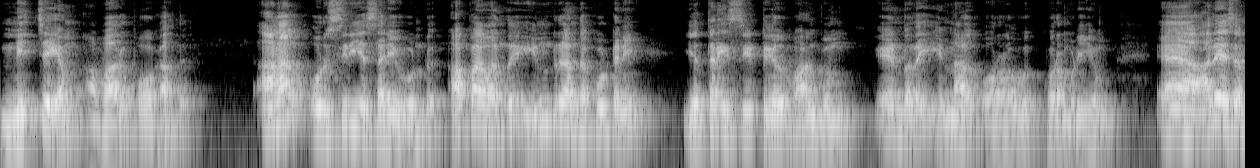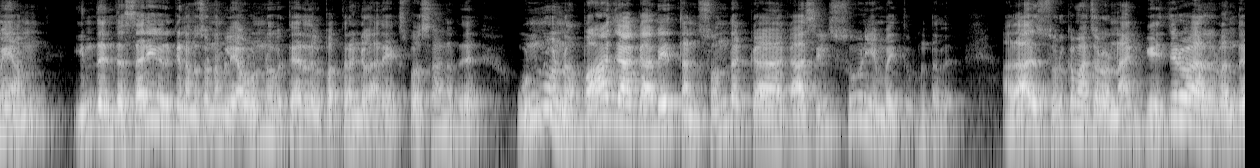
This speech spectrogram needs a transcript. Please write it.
நிச்சயம் அவ்வாறு போகாது. ஆனால் ஒரு சிறிய சரிவு உண்டு. அப்போ வந்து இன்று அந்த கூட்டணி எத்தனை சீட்டுகள் வாங்கும் என்பதை என்னால் ஓரளவு கூற முடியும். அதே சமயம் இந்த இந்த சரிவிற்கு நம்ம சொன்னோம் இல்லையா ஒன்று தேர்தல் பத்திரங்கள் அது எக்ஸ்போஸ் ஆனது. இன்னொன்று பாஜகவே தன் சொந்த கா காசில் சூனியம் வைத்து கொண்டது. அதாவது சுருக்கமாக சொல்லணும்னா கெஜ்ரிவால் வந்து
